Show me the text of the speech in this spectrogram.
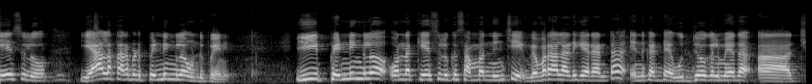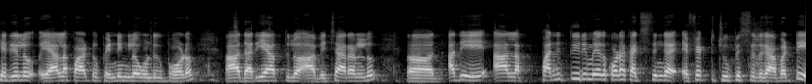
కేసులు ఏళ్ళ తరబడి పెండింగ్లో ఉండిపోయినాయి. ఈ పెండింగ్లో ఉన్న కేసులకు సంబంధించి వివరాలు అడిగారంట. ఎందుకంటే ఉద్యోగుల మీద చర్యలు ఏళ్ళపాటు పెండింగ్లో ఉండకపోవడం ఆ దర్యాప్తులు ఆ విచారణలు అది వాళ్ళ పనితీరు మీద కూడా ఖచ్చితంగా ఎఫెక్ట్ చూపిస్తుంది కాబట్టి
